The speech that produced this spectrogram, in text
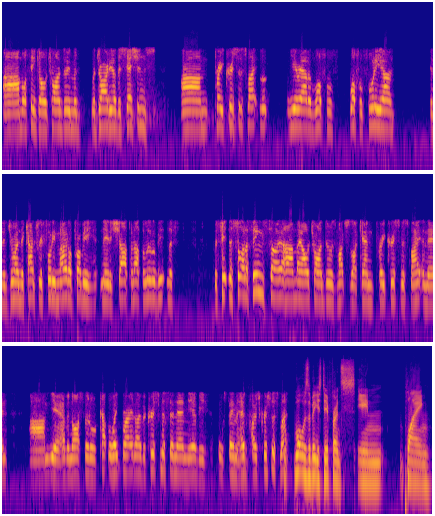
I think I'll try and do ma- majority of the sessions um, pre Christmas, mate. Look, year out of WAFL WAFL footy. Um, and enjoying the country footy mode. I'll probably need to sharpen up a little bit in the, the fitness side of things. So um, I'll try and do as much as I can pre-Christmas, mate, and then um, yeah, have a nice little couple of week break over Christmas, and then yeah, be full steam ahead post Christmas, mate. What was the biggest difference in playing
